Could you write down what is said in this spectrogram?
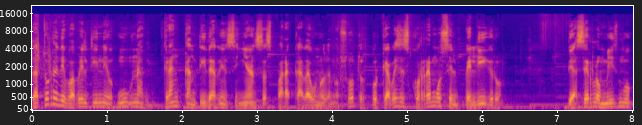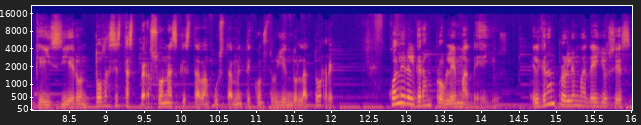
La Torre de Babel tiene una gran cantidad de enseñanzas para cada uno de nosotros, porque a veces corremos el peligro de hacer lo mismo que hicieron todas estas personas que estaban justamente construyendo la torre. ¿Cuál era el gran problema de ellos? El gran problema de ellos es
